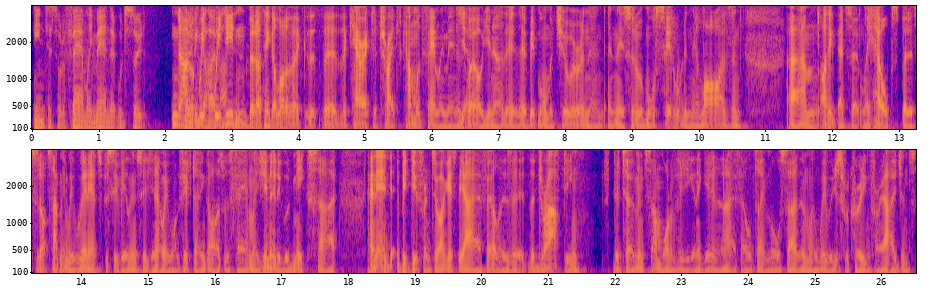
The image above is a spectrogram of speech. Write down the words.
into sort of family men that would suit. No, look, we, we didn't, but I think a lot of the, the the character traits come with family men as Yeah. well. You know, they're they're a bit more mature and then and they're sort of more settled in their lives, and um, I think that certainly helps. But it's not something we went out specifically and said, you know, we want fifteen guys with families. You need a good mix. So, and and a bit different to I guess the AFL is uh, the drafting determines somewhat of who you're going to get in an AFL team more so than when we were just recruiting free agents.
